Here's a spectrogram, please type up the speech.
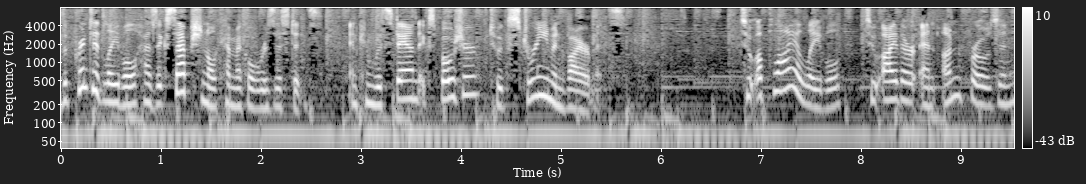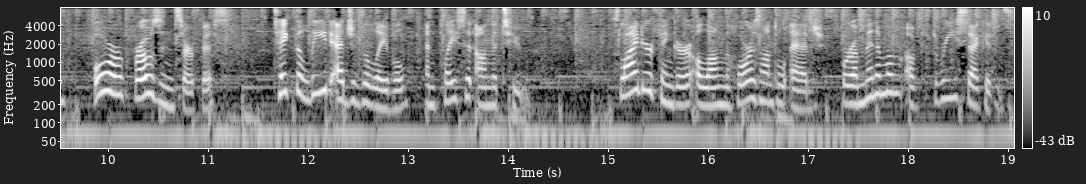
The printed label has exceptional chemical resistance and can withstand exposure to extreme environments. To apply a label to either an unfrozen or frozen surface, take the lead edge of the label and place it on the tube. Slide your finger along the horizontal edge for a minimum of 3 seconds,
